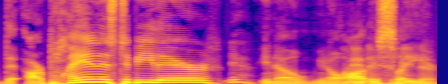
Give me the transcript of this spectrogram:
the, our plan is to be there. Yeah. You know, you know, Plan to be obviously.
